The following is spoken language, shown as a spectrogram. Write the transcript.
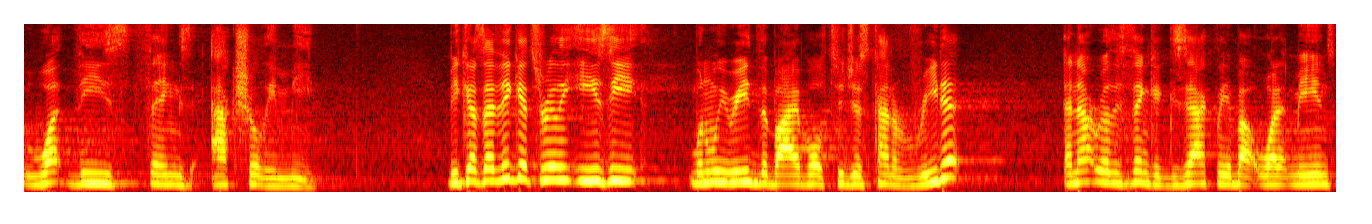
what these things actually mean. Because I think it's really easy when we read the Bible to just kind of read it and not really think exactly about what it means.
